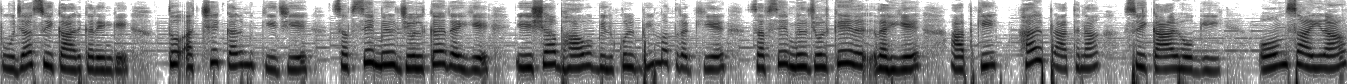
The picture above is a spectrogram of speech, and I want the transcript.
पूजा स्वीकार करेंगे। तो अच्छे कर्म कीजिए, सबसे मिलजुल कर रहिए। ईर्षा भाव बिल्कुल भी मत रखिए, सबसे मिलजुल के रहिए। आपकी हर प्रार्थना स्वीकार होगी। ओम साई राम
